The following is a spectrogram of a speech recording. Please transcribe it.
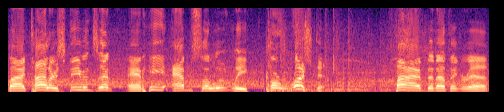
by Tyler Stephenson, and he absolutely crushed it. Five to nothing Reds.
